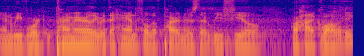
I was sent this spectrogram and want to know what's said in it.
and we've worked primarily with a handful of partners that we feel are high quality.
